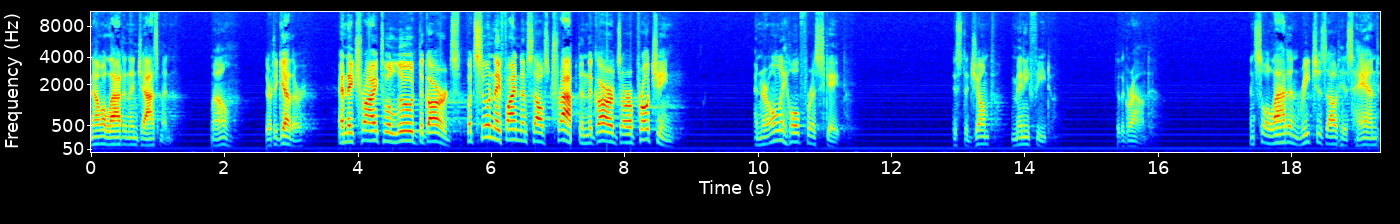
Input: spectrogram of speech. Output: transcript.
now Aladdin and Jasmine, well, they're together. And they try to elude the guards, but soon they find themselves trapped, and the guards are approaching. And their only hope for escape is to jump many feet to the ground. And so Aladdin reaches out his hand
